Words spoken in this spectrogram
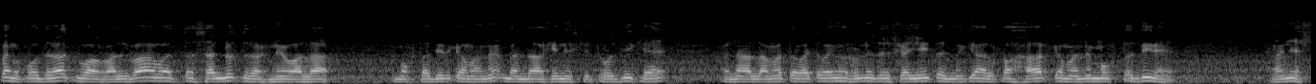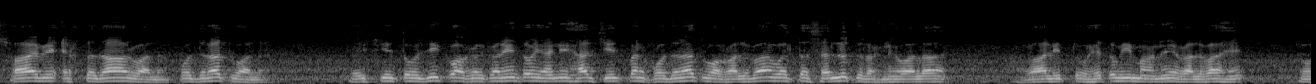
پر قدرت و غلبہ و تسلط رکھنے والا۔ مختدر کا معنی بنداخی نے اس کی توجہ کیا ہے؟ ورنہ علامہ طبی طبی مرحوم نے تو اس کا یہی تجمہ کیا القحار کا معنی مختدر ہے ہاں جی صاحب اقتدار والا، قدرت والا۔ تو اس کی توضیع کو اگر کریں تو یعنی ہر چیز پر قدرت و غلبہ و تسلط رکھنے والا غالب تو ہے تو بھی معنی غلبہ ہے۔ تو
